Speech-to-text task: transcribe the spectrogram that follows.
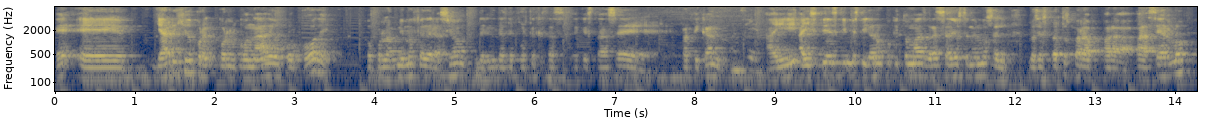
eh, eh, ya rígido por, por el CONADE o por CODE o por la misma federación del, del deporte que estás, que estás eh, practicando. Es. Ahí, ahí sí tienes que investigar un poquito más. Gracias a Dios tenemos el- los expertos para, para, para hacerlo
